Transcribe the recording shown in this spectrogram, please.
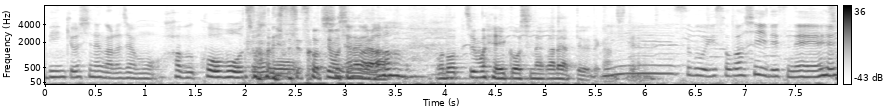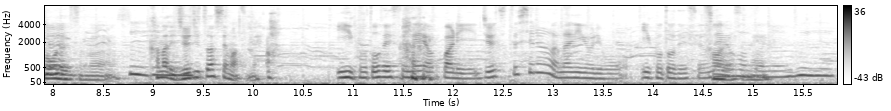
勉強しながらじゃあもうハブ工房長もそうです。そっちもしながら。しもうどっちも並行しながらやってるって感じで、えーすごい忙しいですね。そうですね。うんうん。かなり充実はしてますね。いいことですはいね。やっぱり。充実してるのは何よりもいいことですよねね。本当に、うんうん。で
